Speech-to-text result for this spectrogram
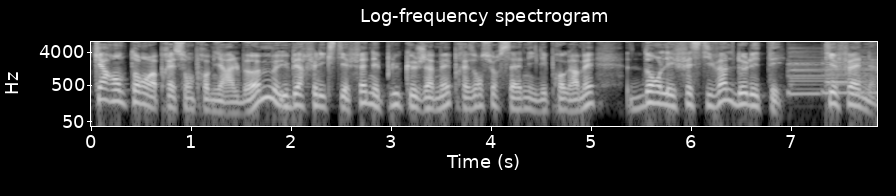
40 ans après son premier album, Hubert Félix Thieffen n'est plus que jamais présent sur scène. Il est programmé dans les festivals de l'été. Thieffen,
